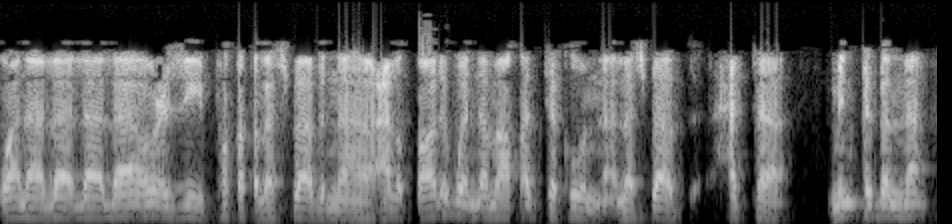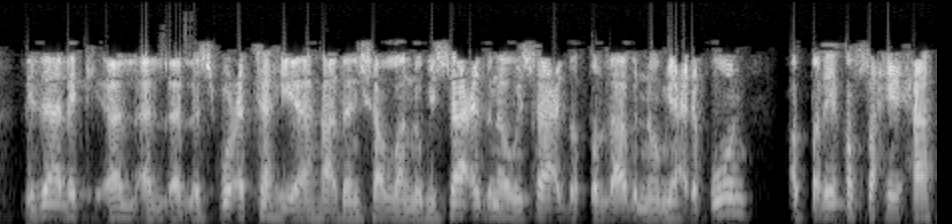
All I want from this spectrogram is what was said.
وأنا لا لا لا أعزي فقط الأسباب إنها على الطالب وإنما قد تكون الأسباب حتى من قبلنا لذلك الأسبوع التهيئة هذا إن شاء الله إنه بيساعدنا ويساعد الطلاب إنهم يعرفون الطريقة الصحيحة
